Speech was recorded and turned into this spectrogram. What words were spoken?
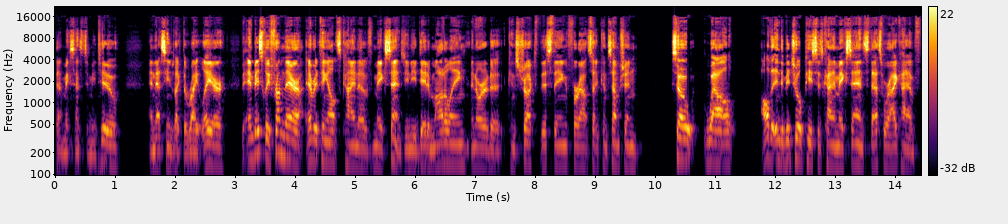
That makes sense to me too. And that seems like the right layer and basically from there everything else kind of makes sense. You need data modeling in order to construct this thing for outside consumption. So while all the individual pieces kind of make sense that's where i kind of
